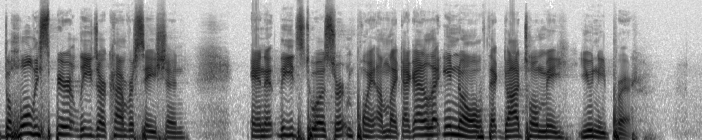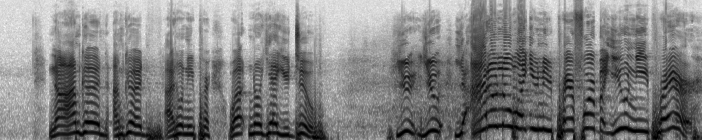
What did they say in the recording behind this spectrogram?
The Holy Spirit leads our conversation, and it leads to a certain point. I'm like, I got to let you know that God told me you need prayer. No, I'm good. I'm good. I don't need prayer. Well, no, yeah, you do. You, you, yeah, I don't know what you need prayer for, but you need prayer.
